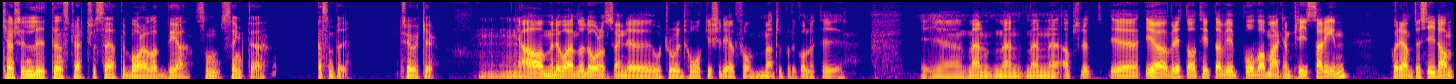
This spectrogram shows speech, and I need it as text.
kanske en liten stretch att säga att det bara var det som sänkte S&P tre veckor mm, ja, men det var ändå då de svängde otroligt hawkish i det från mötesprotokollet i, i eh, men, men, men eh, absolut. Eh, I övrigt då, tittar vi på vad marknaden prisar in på räntesidan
